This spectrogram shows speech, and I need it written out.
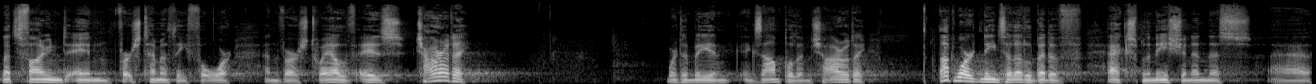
that's found in 1 Timothy 4 and verse 12 is charity. We're to be an example in charity. That word needs a little bit of explanation in this uh,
